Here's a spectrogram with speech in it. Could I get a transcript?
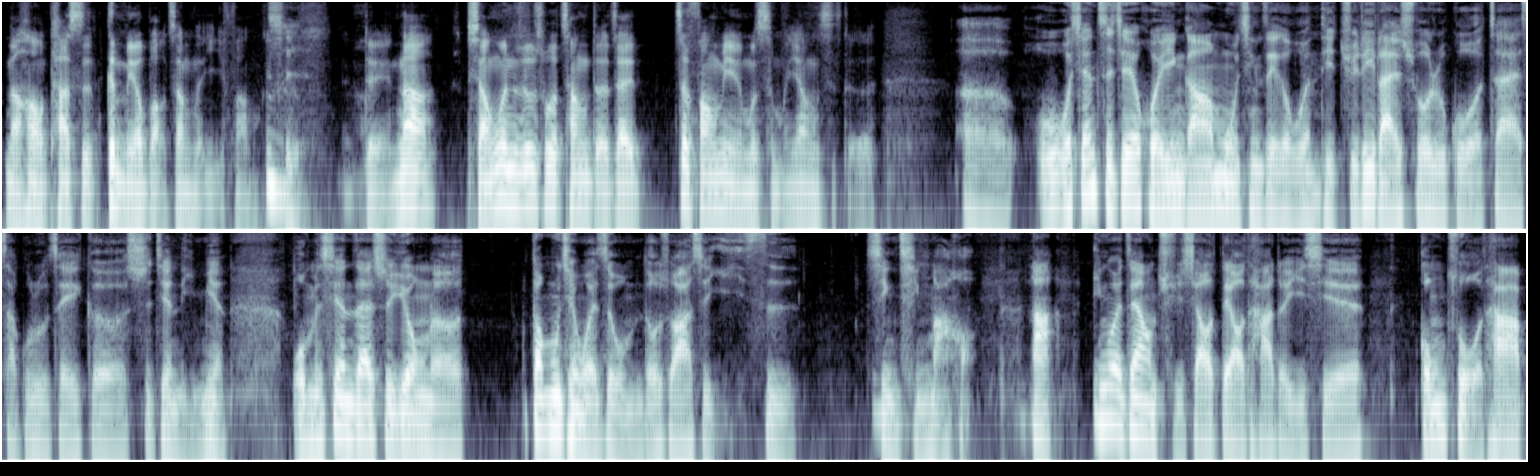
然后他是更没有保障的乙方。是对。那想问的就是说，昌德在这方面有没有什么样子的？呃，我我先直接回应刚刚木青这个问题。举例来说，如果在萨古鲁这一个事件里面，我们现在是用了到目前为止，我们都说他是疑似性侵嘛，哈。那因为这样取消掉他的一些。工作，他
